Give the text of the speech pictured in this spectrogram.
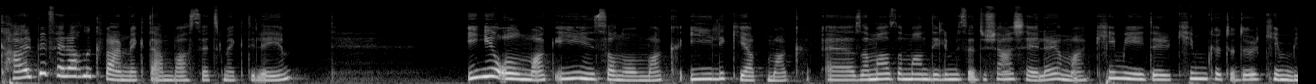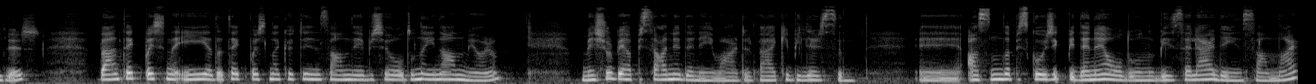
kalbe ferahlık vermekten bahsetmek dileyim. İyi olmak, iyi insan olmak, iyilik yapmak e, zaman zaman dilimize düşen şeyler ama kim iyidir, kim kötüdür, kim bilir. Ben tek başına iyi ya da tek başına kötü insan diye bir şey olduğuna inanmıyorum. Meşhur bir hapishane deneyi vardır, belki bilirsin. E, aslında psikolojik bir deney olduğunu bilseler de insanlar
